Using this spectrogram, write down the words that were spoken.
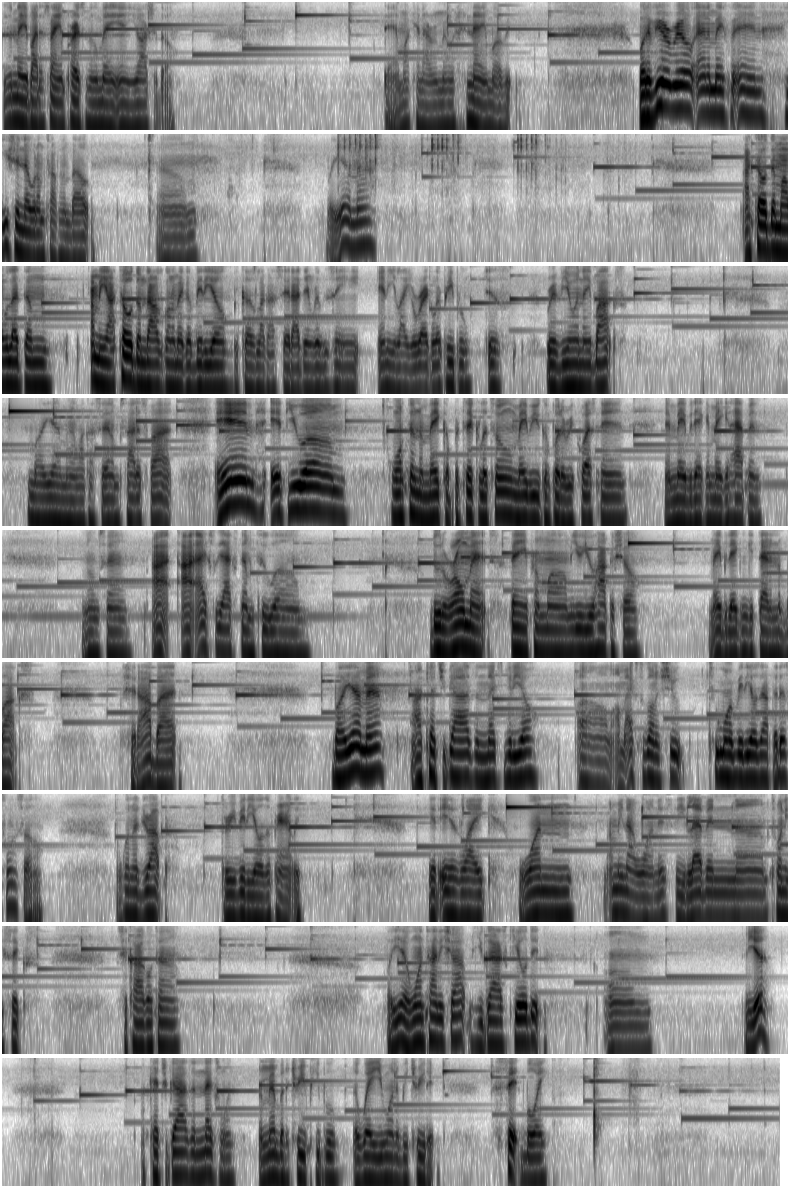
It's made by the same person who made Inuyasha though. Damn, I cannot remember the name of it. But if you're a real anime fan, you should know what I'm talking about. Um, but yeah, man. I told them I would let them. I mean, I told them that I was gonna make a video because, like I said, I didn't really see any like regular people just reviewing a box. But yeah, man, like I said, I'm satisfied. And if you um want them to make a particular tune, maybe you can put a request in and maybe they can make it happen. You know what I'm saying? I I actually asked them to um do the romance thing from um Yu Yu Hakusho. Maybe they can get that in the box. Should I'll buy it. But yeah, man, I'll catch you guys in the next video. Um, I'm actually gonna shoot two more videos after this one, so I'm gonna drop three videos apparently. It is like one, I mean not one. It's the 11 um, 26 Chicago time. But yeah, one tiny shop. You guys killed it. Um, yeah. I'll catch you guys in the next one. Remember to treat people the way you want to be treated. Sit, boy.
